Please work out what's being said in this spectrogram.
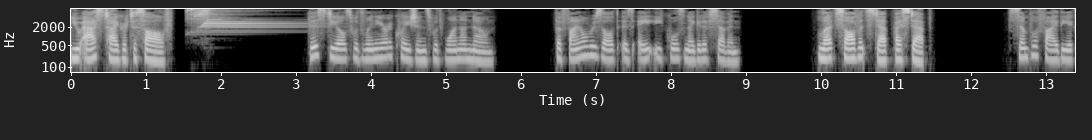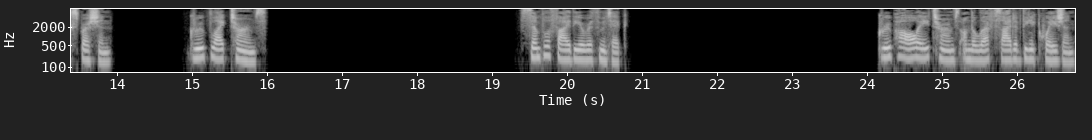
You ask Tiger to solve. This deals with linear equations with one unknown. The final result is a equals negative 7. Let's solve it step by step. Simplify the expression. Group like terms. Simplify the arithmetic. Group all a terms on the left side of the equation.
